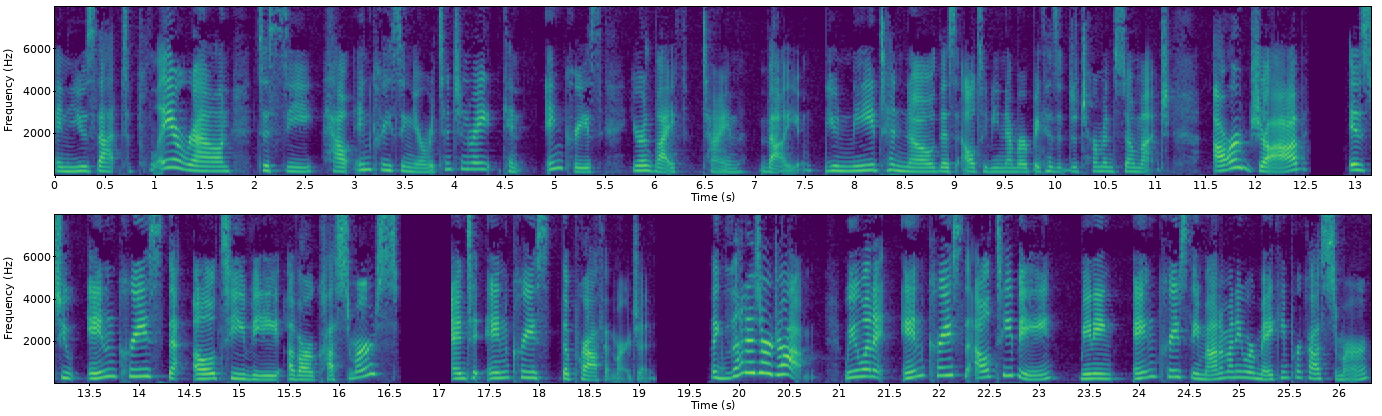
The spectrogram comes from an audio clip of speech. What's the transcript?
and use that to play around to see how increasing your retention rate can increase your lifetime value. You need to know this LTV number because it determines so much. Our job is to increase the LTV of our customers and to increase the profit margin. Like that is our job. We want to increase the LTV, meaning increase the amount of money we're making per customer,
